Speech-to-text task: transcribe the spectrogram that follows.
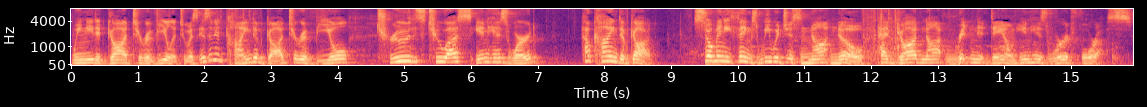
We needed God to reveal it to us. Isn't it kind of God to reveal truths to us in His Word? How kind of God. So many things we would just not know had God not written it down in His Word for us.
